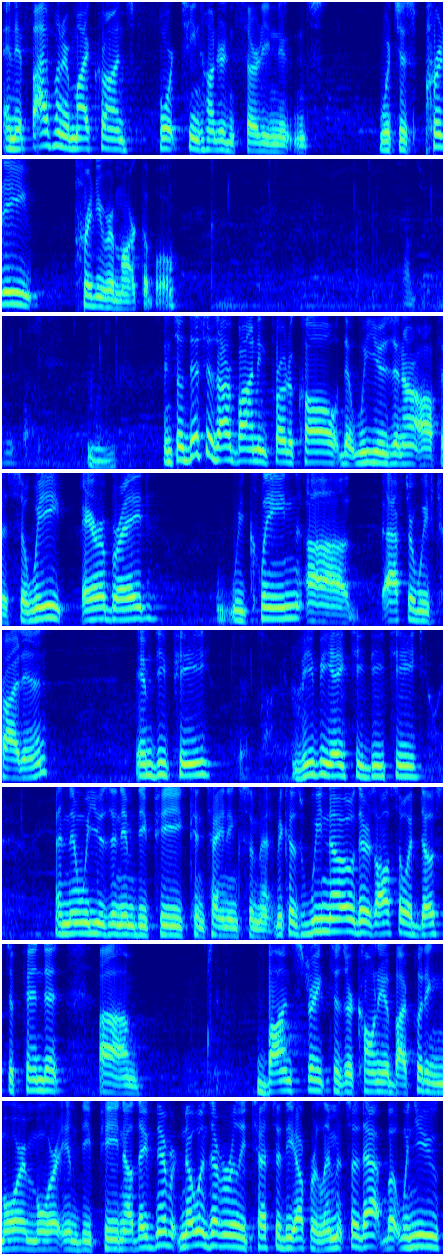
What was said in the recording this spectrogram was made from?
And at 500 microns, 1,430 newtons, which is pretty, pretty remarkable. Mm. And so this is our bonding protocol that we use in our office. So we air abrade, we clean uh, after we've tried in, MDP, VBATDT, and then we use an MDP containing cement because we know there's also a dose dependent um, bond strength to zirconia by putting more and more MDP. Now they've never, no one's ever really tested the upper limits of that, but when you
